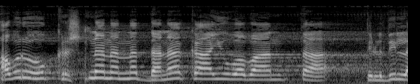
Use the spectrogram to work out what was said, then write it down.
ಅವರು ಕೃಷ್ಣನನ್ನು ದನ ಕಾಯುವವ ಅಂತ ತಿಳಿದಿಲ್ಲ.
